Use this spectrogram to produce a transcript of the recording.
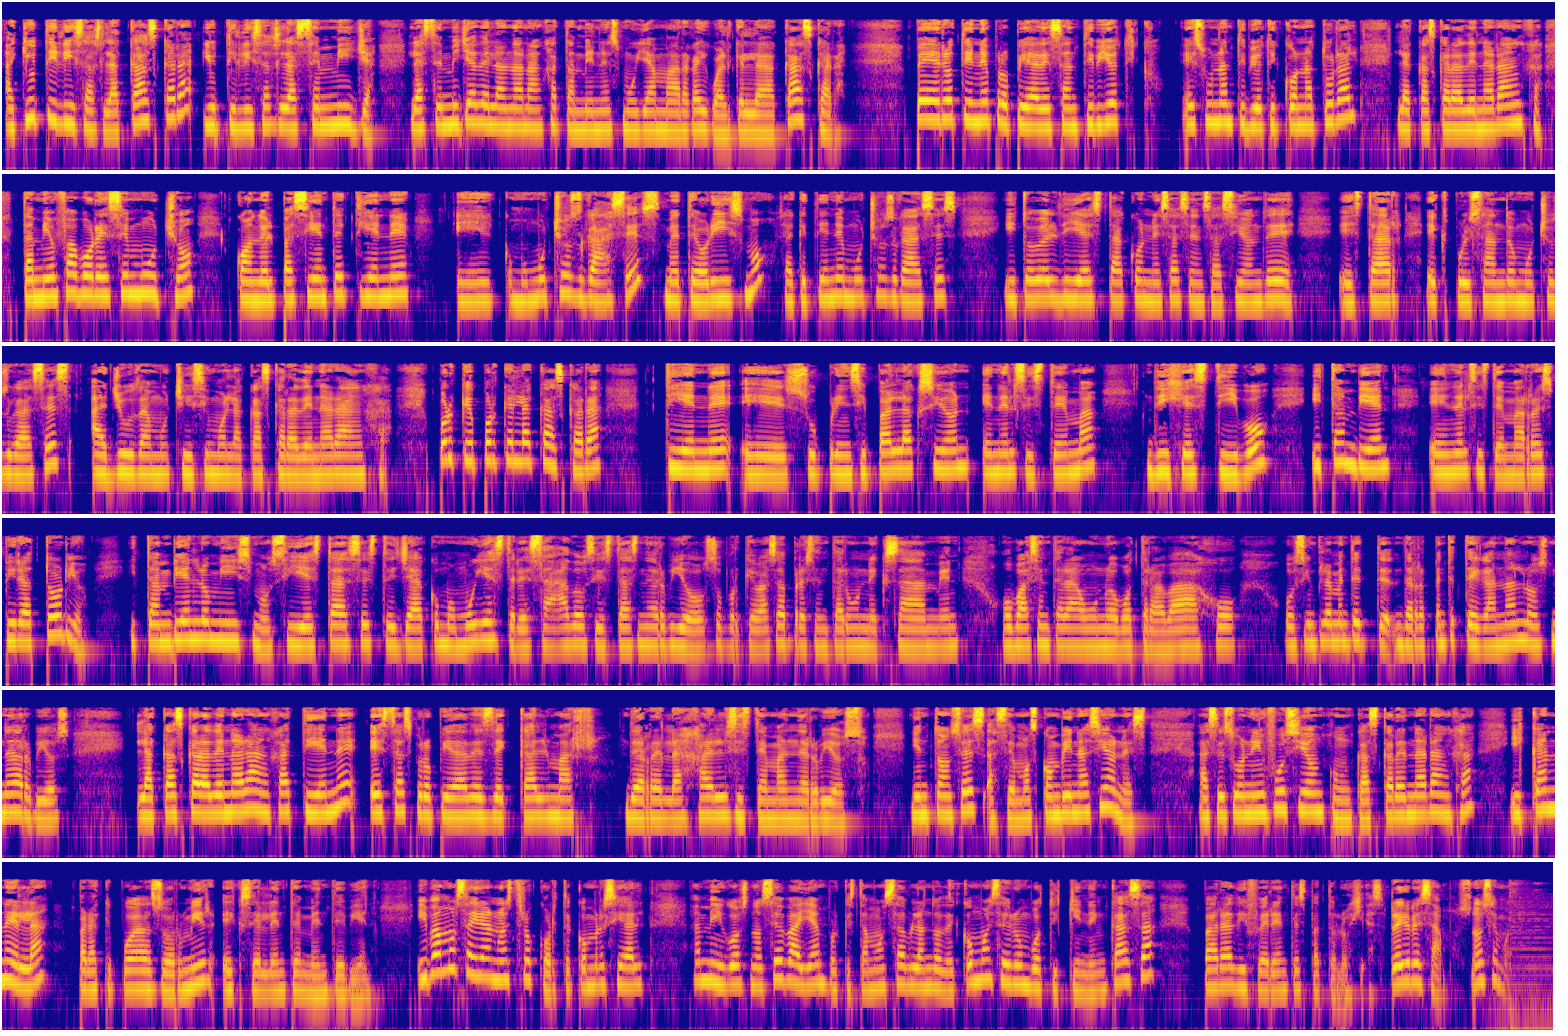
Aquí utilizas la cáscara y utilizas la semilla. La semilla de la naranja también es muy amarga, igual que la cáscara, pero tiene propiedades antibiótico. Es un antibiótico natural, la cáscara de naranja. También favorece mucho cuando el paciente tiene eh, como muchos gases, meteorismo, o sea que tiene muchos gases y todo el día está con esa sensación de estar expulsando muchos gases, ayuda muchísimo la cáscara de naranja. ¿Por qué? Porque la cáscara tiene eh, su principal acción en el sistema digestivo y también en el sistema respiratorio. Y también lo mismo, si estás este, ya como muy estresado, si estás nervioso porque vas a presentar un examen o vas a entrar a un nuevo trabajo o simplemente de repente te ganan los nervios, la cáscara de naranja tiene estas propiedades de calmar de relajar el sistema nervioso. Y entonces hacemos combinaciones. Haces una infusión con cáscara de naranja y canela para que puedas dormir excelentemente bien. Y vamos a ir a nuestro corte comercial. Amigos, no se vayan porque estamos hablando de cómo hacer un botiquín en casa para diferentes patologías. Regresamos, no se muevan.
